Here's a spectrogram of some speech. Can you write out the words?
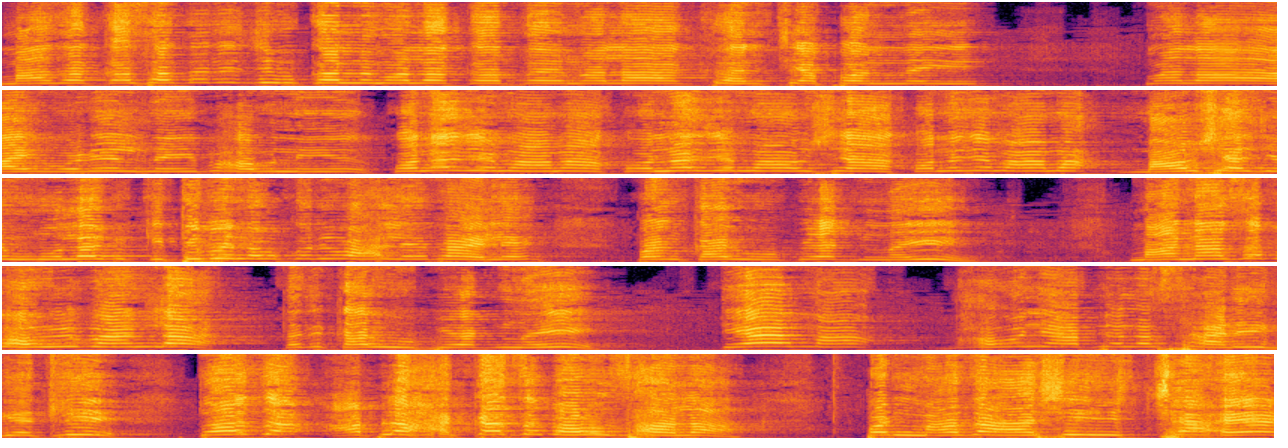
माझा कसा तरी जीव कल मला करतोय मला घरच्या पण नाही. मला आई वडील नाही भाऊ नाही कोणाचे मामा कोणाचे मावशा कोणाचे मामा मावशाचे मुलं किती बी नोकरी वाहले पाहिले पण काही उपयोग नाही. मानाचा भाऊ बांधला तरी काही उपयोग नाही. त्या मा- भाऊने आपल्याला साडी घेतली तोच आपला हक्काचा भाऊ झाला. पण माझा अशी इच्छा आहे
